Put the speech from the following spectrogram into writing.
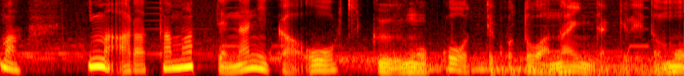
まあ、今改まって何か大きく動こうってことはないんだけれども、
